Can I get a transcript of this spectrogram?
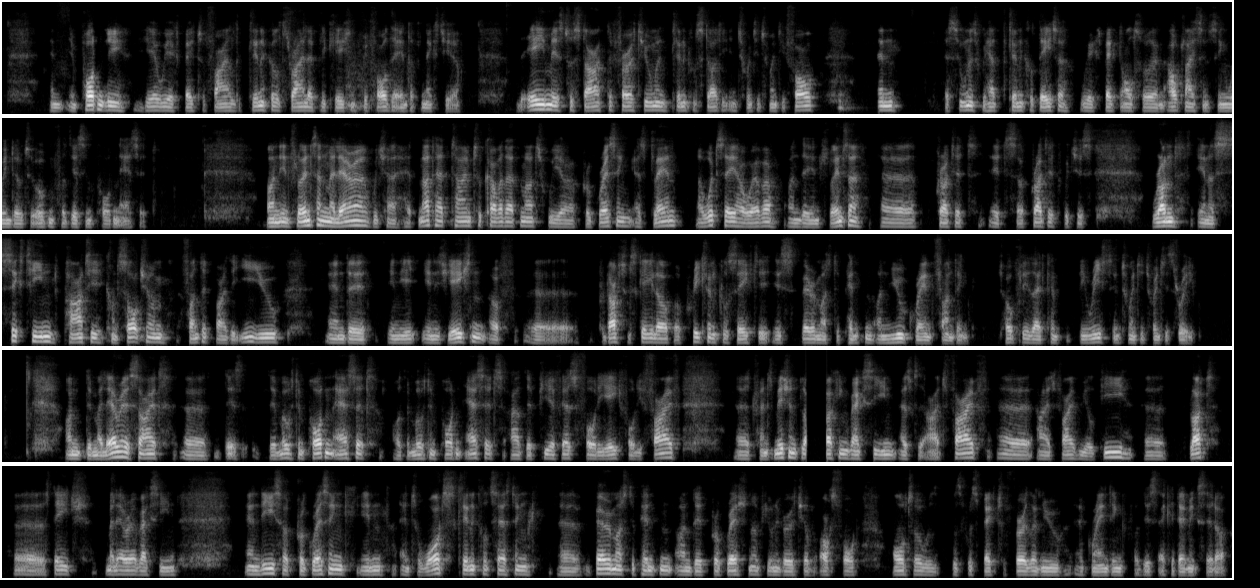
Importantly, here we expect to file the clinical trial application before the end of next year. The aim is to start the first human clinical study in 2024, and as soon as we have clinical data, we expect also an out-licensing window to open for this important asset. On influenza and malaria, which I had not had time to cover that much, we are progressing as planned. I would say, however, on the influenza uh, project, it's a project which is run in a 16-party consortium funded by the EU, and the initiation of uh, production scale-up or preclinical safety is very much dependent on new grant funding. Hopefully, that can be reached in 2023. On the malaria side, uh, the most important asset or the most important assets are the PFS 4845 uh, transmission-blocking vaccine as the RH5 RH5-VLP blood stage malaria vaccine. And these are progressing in and towards clinical testing, uh, very much dependent on the progression of University of Oxford, also with respect to further new uh, granting for this academic setup.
